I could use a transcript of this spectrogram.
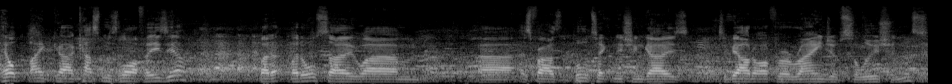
Help make uh, customers' life easier, but but also um, uh, as far as the pool technician goes, to be able to offer a range of solutions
